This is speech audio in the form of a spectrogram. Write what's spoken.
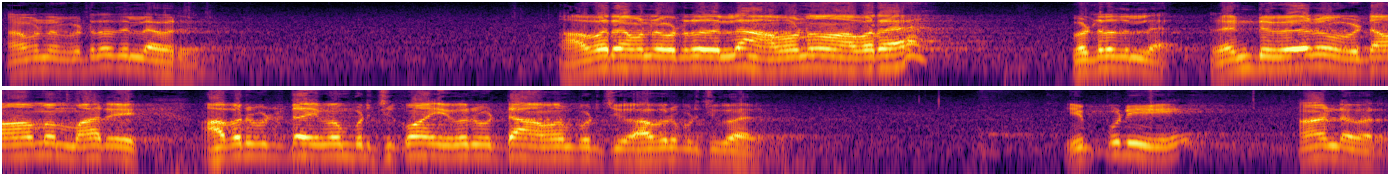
அவனை விடுறதில்ல அவரு. அவர் அவனை விடுறதில்ல அவனும் அவரை விடுறதில்ல. ரெண்டு பேரும் விடாம மாறி அவர் விட்டுட்டா இவன் பிடிச்சிக்குவான் இவர் விட்டா அவன் பிடிச்சி அவர் பிடிச்சிக்குவாரு. இப்படி ஆண்டவர்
